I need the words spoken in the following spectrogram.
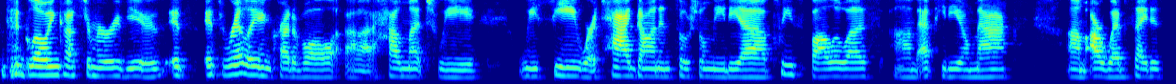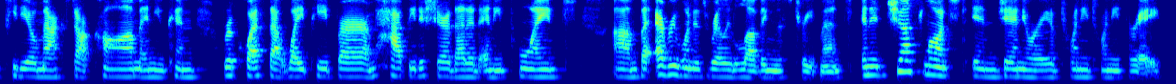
the glowing customer reviews. It's it's really incredible uh, how much we we see. We're tagged on in social media. Please follow us um, at PDO Max. Um, our website is pdomax.com, and you can request that white paper. I'm happy to share that at any point. Um, but everyone is really loving this treatment, and it just launched in January of 2023.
